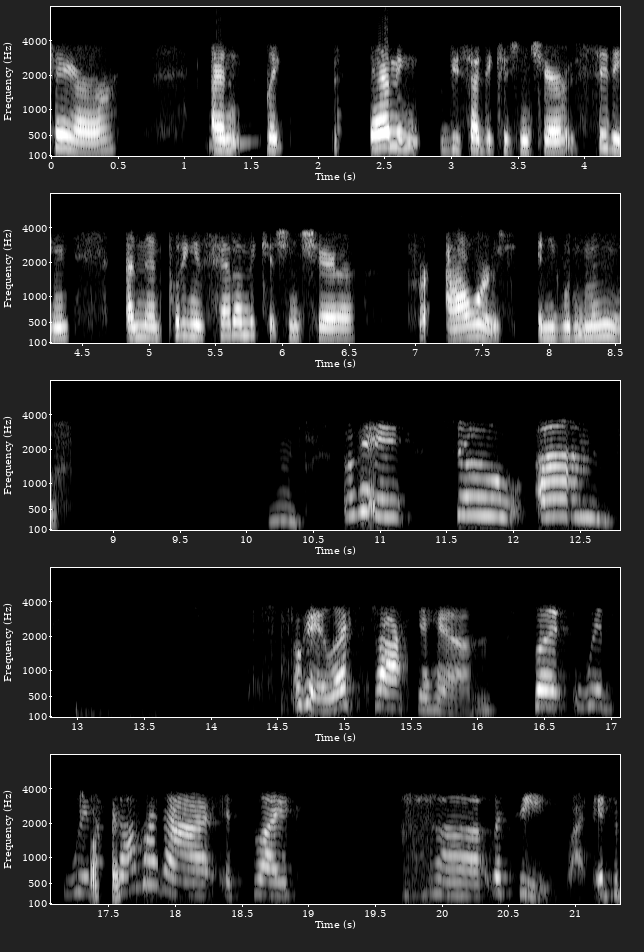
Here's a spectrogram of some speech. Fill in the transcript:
chair, and like standing beside the kitchen chair, sitting, and then putting his head on the kitchen chair for hours, and he wouldn't move. Hmm. Okay, so um, okay, let's talk to him. But with with Okay. some of that, it's like, uh, let's see, it's a,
